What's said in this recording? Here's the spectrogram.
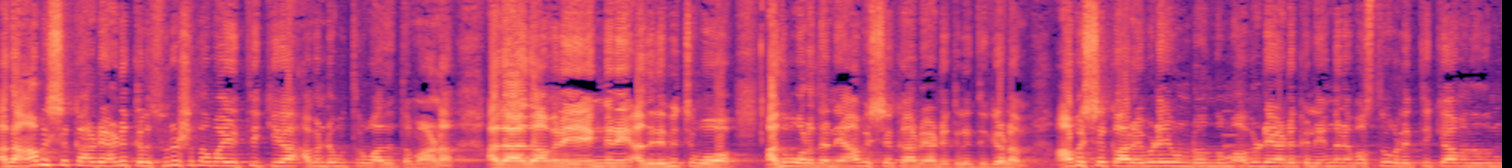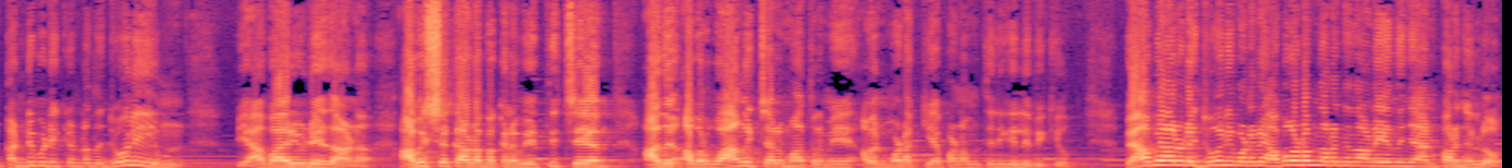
അത് ആവശ്യക്കാരുടെ അടുക്കൽ സുരക്ഷിതമായി എത്തിക്കുക അവന്റെ ഉത്തരവാദിത്തമാണ്. അതായത് അവനെ എങ്ങനെ അത് ലഭിച്ചുവോ അതുപോലെ തന്നെ ആവശ്യക്കാരുടെ അടുക്കൽ എത്തിക്കണം. ആവശ്യക്കാർ എവിടെയുണ്ടെന്നും അവരുടെ അടുക്കൽ എങ്ങനെ വസ്തുക്കൾ എത്തിക്കാമെന്നതും കണ്ടുപിടിക്കേണ്ടത് ജോലിയും വ്യാപാരിയുടേതാണ്. ആവശ്യക്കാരുടെ പക്കൽ അവ എത്തിച്ച് അത് അവർ വാങ്ങിച്ചാൽ മാത്രമേ അവൻ മുടക്കിയ പണം തിരികെ ലഭിക്കൂ. വ്യാപാരിയുടെ ജോലി വളരെ അപകടം നിറഞ്ഞതാണ് എന്ന് ഞാൻ പറഞ്ഞല്ലോ.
